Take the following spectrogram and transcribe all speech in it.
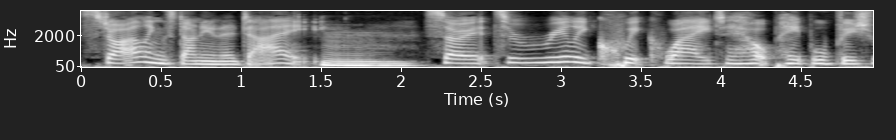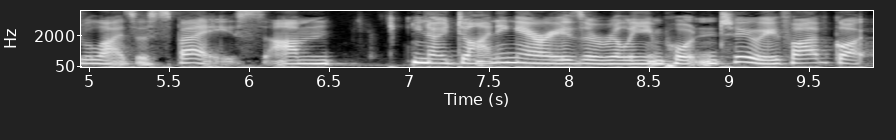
styling's done in a day. Mm. So it's a really quick way to help people visualize a space. Um, you know dining areas are really important too if i've got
